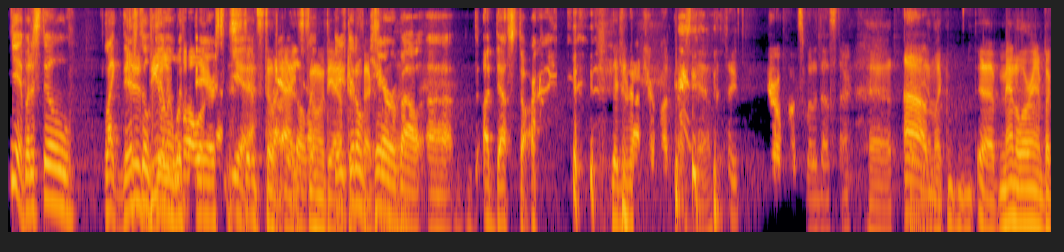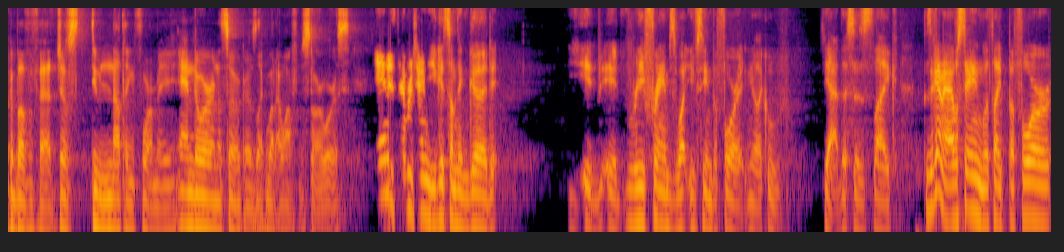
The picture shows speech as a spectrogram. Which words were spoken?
yeah, but it's still like they're It's still dealing dealing with with their. that. Yeah, It's still- right. yeah, it's So, dealing with the they, after they don't care about uh, a Death Star. They do not care about Death Star. They Zero fucks about a Death Star. Uh, yeah, Um, like uh, Mandalorian, Book of Boba Fett, just do nothing for me. Andor and Ahsoka is like what I want from Star Wars. And it's every time you get something good, it, it reframes what you've seen before it, and you're like, ooh, yeah, this is like. Because again, I was saying with like before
